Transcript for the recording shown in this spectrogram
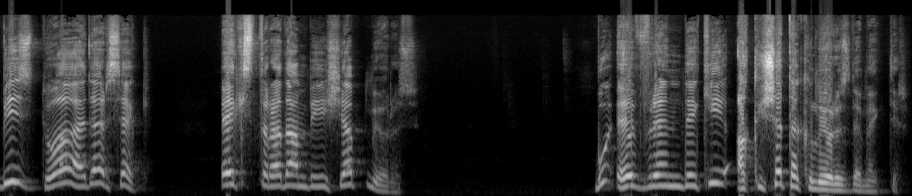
Biz dua edersek ekstradan bir iş yapmıyoruz. bu evrendeki akışa takılıyoruz demektir.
